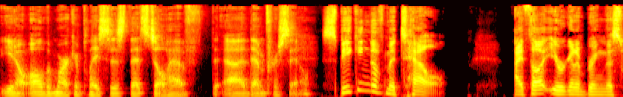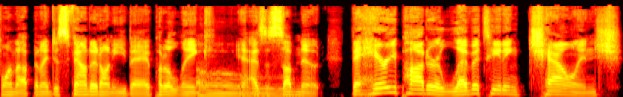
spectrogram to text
you know, all the marketplaces that still have uh, them for sale. Speaking of Mattel, I thought you were going to bring this one up, and I just found it on eBay. I put a link Oh. as a oh. subnote. The Harry Potter Levitating Challenge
